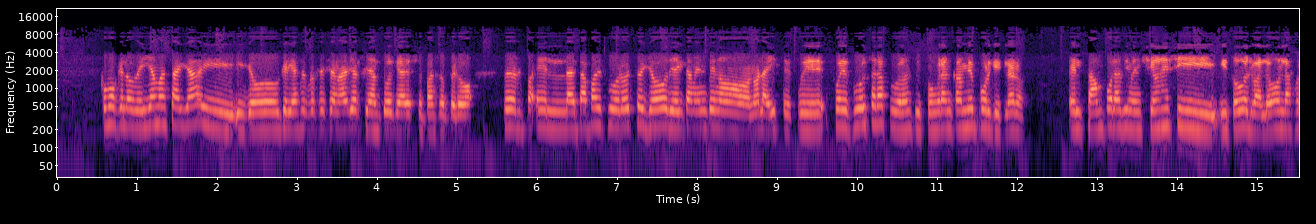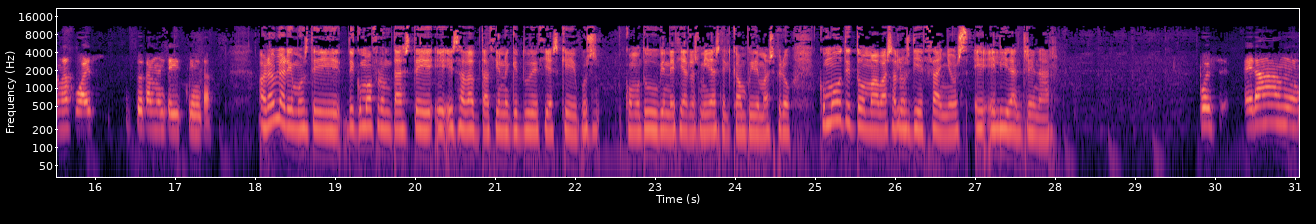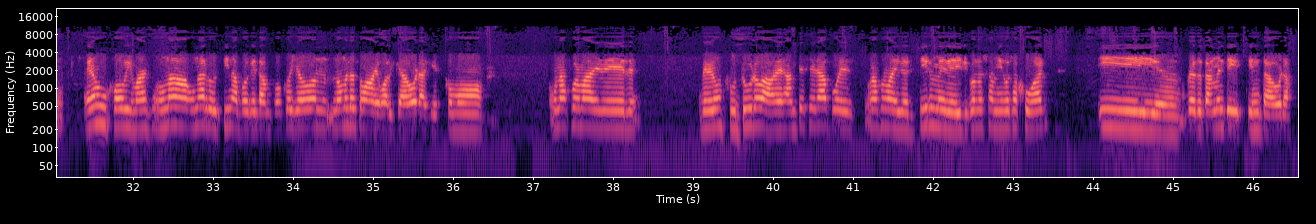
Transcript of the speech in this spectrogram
como que lo veía más allá y, yo quería ser profesional y al final tuve que dar ese paso, pero pero la etapa de fútbol 8 yo directamente no, no la hice, fue, fue de fútbol sala a fútbol 11 y fue un gran cambio porque claro, el campo, las dimensiones y, y todo el balón, la forma de jugar es totalmente distinta. Ahora hablaremos de, de, cómo afrontaste e, esa adaptación que tú decías que, pues, como tú bien decías, las medidas del campo y demás, pero ¿cómo te tomabas a los 10 años eh, el ir a entrenar? Pues era, era un hobby más, una, una rutina, porque tampoco yo no me lo tomaba igual que ahora, que es como una forma de ver, de ver un futuro. A ver, antes era pues una forma de divertirme, de ir con los amigos a jugar, y pero totalmente distinta ahora.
